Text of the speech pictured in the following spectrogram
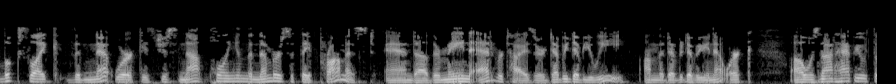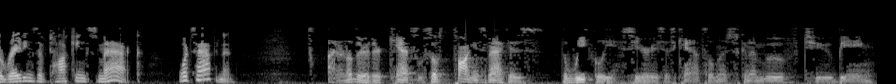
looks like the network is just not pulling in the numbers that they promised, and uh, their main advertiser, WWE, on the WWE network, uh, was not happy with the ratings of Talking Smack. What's happening? I don't know. They're they're canceled. So Talking Smack is the weekly series is canceled, and it's just going to move to being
